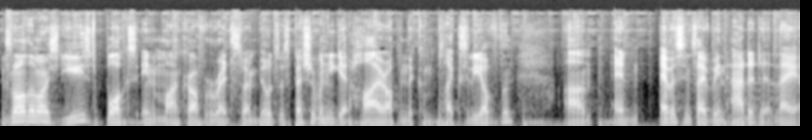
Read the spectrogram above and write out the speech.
It's one of the most used blocks in Minecraft Redstone builds, especially when you get higher up in the complexity of them. Um, and ever since they've been added, they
